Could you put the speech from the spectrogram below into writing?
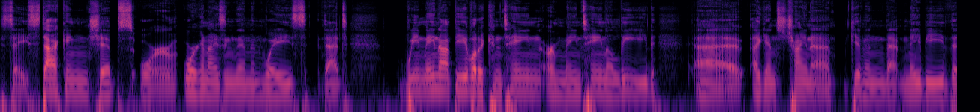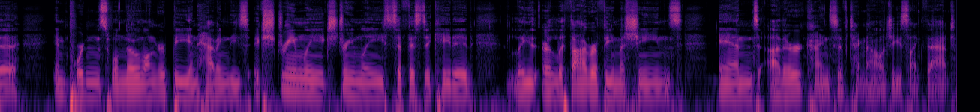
say, stacking chips or organizing them in ways that we may not be able to contain or maintain a lead uh, against China, given that maybe the importance will no longer be in having these extremely, extremely sophisticated lithography machines and other kinds of technologies like that.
